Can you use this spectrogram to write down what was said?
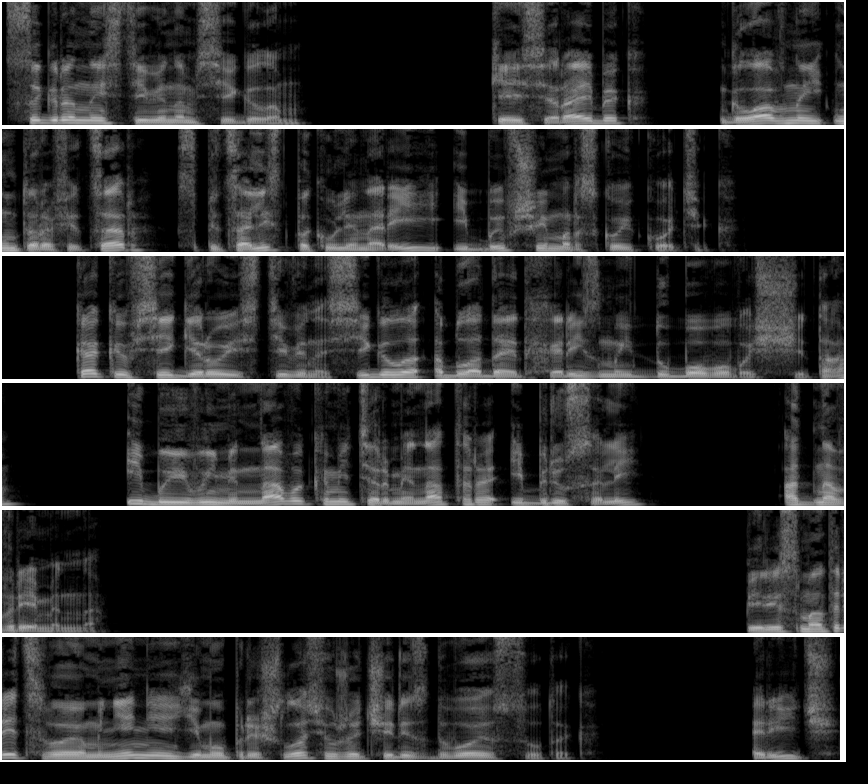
сыгранный Стивеном Сигалом. Кейси Райбек — главный унтер-офицер, специалист по кулинарии и бывший морской котик. Как и все герои Стивена Сигала, обладает харизмой дубового щита, и боевыми навыками Терминатора и Брюса Ли одновременно. Пересмотреть свое мнение ему пришлось уже через двое суток. Рич,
